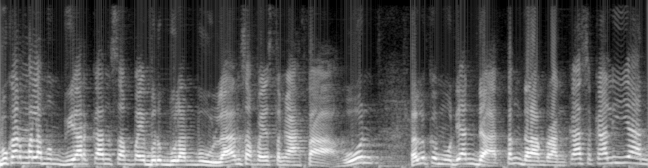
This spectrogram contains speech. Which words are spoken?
Bukan malah membiarkan sampai berbulan-bulan, sampai setengah tahun, lalu kemudian datang dalam rangka sekalian.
